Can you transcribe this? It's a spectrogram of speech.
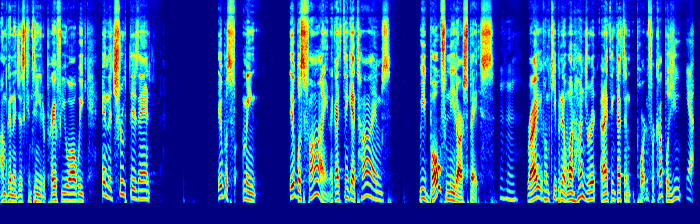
I'm gonna just continue to pray for you all week. And the truth is, and it was. I mean, it was fine. Like I think at times we both need our space, mm-hmm. right? If I'm keeping it 100, and I think that's important for couples. You, Yeah.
